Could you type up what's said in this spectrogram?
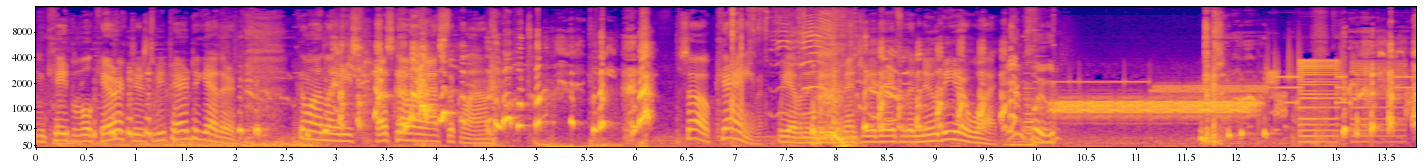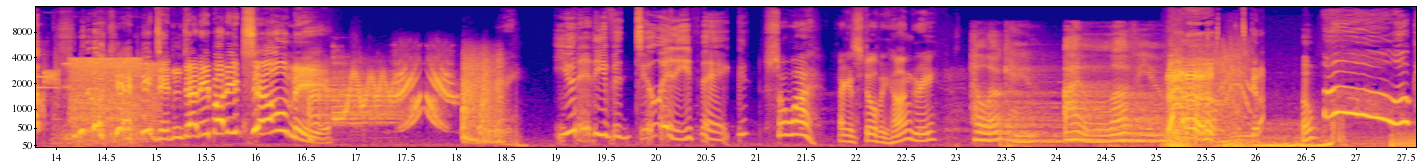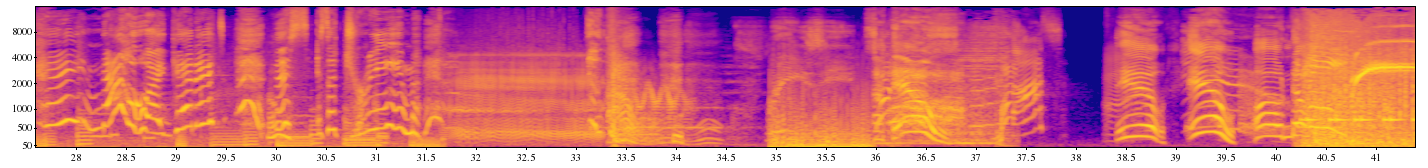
and capable characters to be paired together. Come on, ladies, let's go harass the clown. So, Caine, we having a new adventure today for the newbie or what? Include. okay, didn't anybody tell me? You didn't even do anything. So what? I can still be hungry. Hello, Caine. I love you. it. Oh. This is a dream. Crazy. Ew! Boss? Ew! Ew! Oh no!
